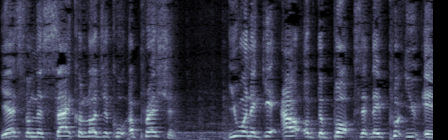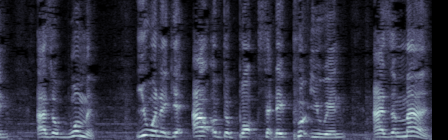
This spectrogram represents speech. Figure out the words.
yes, from the psychological oppression. You want to get out of the box that they put you in as a woman. You want to get out of the box that they put you in as a man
